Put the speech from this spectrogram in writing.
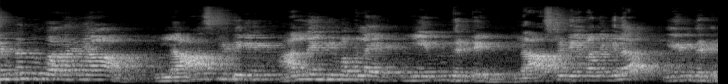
എന്ന് പറഞ്ഞാൽ ലാസ്റ്റ് ഡേ അല്ലെങ്കിൽ മക്കളെ എന്ത് ഡേ ലാസ്റ്റ് ഡേ അല്ലെങ്കിൽ എന്ത് ഡേ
